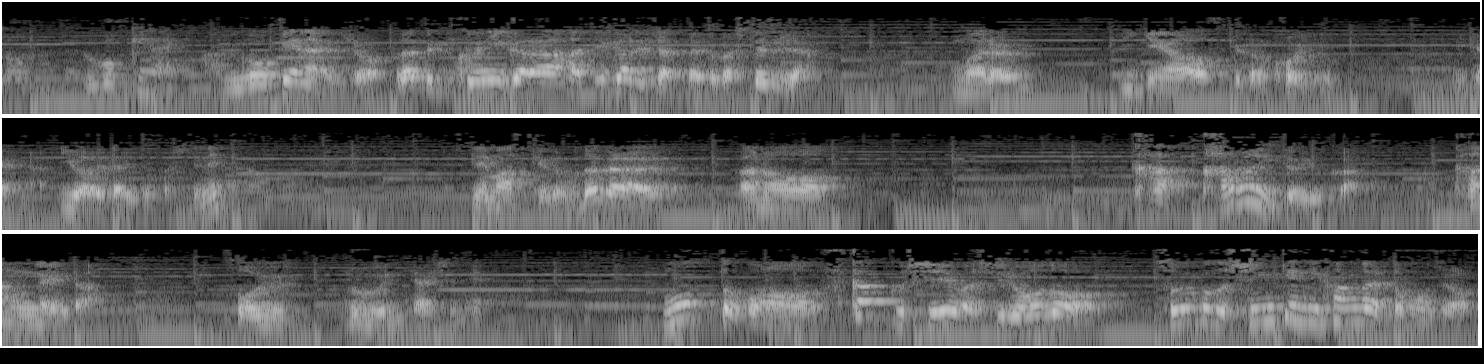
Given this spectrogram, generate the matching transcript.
どうなんだ動けないのかな？動けないでしょ。だって国から弾かれちゃったりとかしてるじゃん。お前ら意見合わせてから来いよ、みたいな言われたりとかしてね。してますけど、だから、あの、か、軽いというか、考えが、そういう部分に対してね。もっとこの、深く知れば知るほど、そういうことを真剣に考えると思うんですよ。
